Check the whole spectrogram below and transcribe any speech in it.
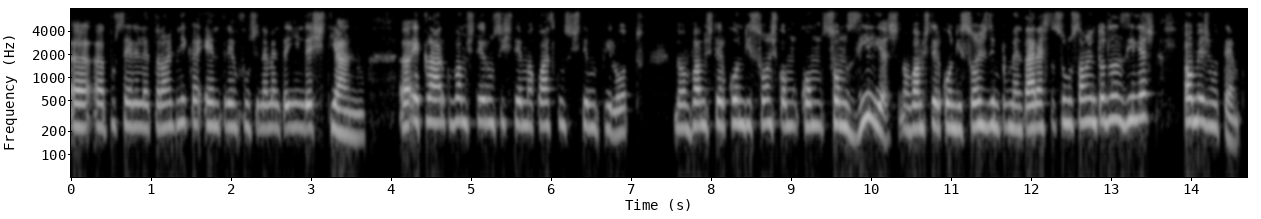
a pulseira eletrónica entre em funcionamento ainda este ano. Ah, é claro que vamos ter um sistema, quase que um sistema piloto, não vamos ter condições, como, como, somos ilhas, não vamos ter condições de implementar esta solução em todas as ilhas ao mesmo tempo.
